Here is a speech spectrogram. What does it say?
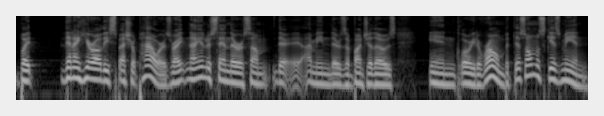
but then I hear all these special powers, right? And I understand there are some. There, I mean, there's a bunch of those in Glory to Rome, but this almost gives me an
